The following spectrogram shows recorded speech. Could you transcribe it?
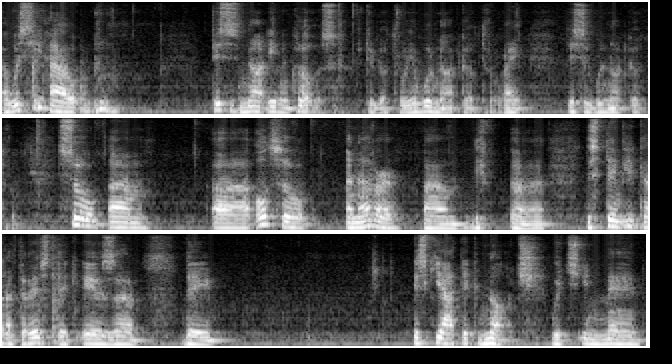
uh, we see how this is not even close to go through. It will not go through, right? This is, will not go through. So um, uh, also another um, uh, distinctive characteristic is uh, the ischiatic notch, which in men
